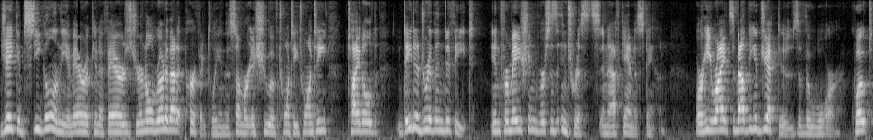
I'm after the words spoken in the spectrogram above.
Jacob Siegel in the American Affairs Journal wrote about it perfectly in the summer issue of 2020, titled Data Driven Defeat Information versus Interests in Afghanistan, where he writes about the objectives of the war. Quote,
